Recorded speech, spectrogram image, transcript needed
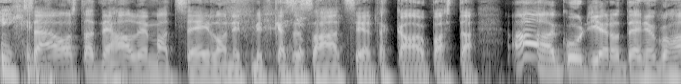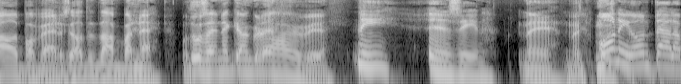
ei. Sä ostat ne halvimmat seilonit, mitkä sä saat sieltä kaupasta. Aa, Goodyear on tehnyt joku halpa versio, otetaanpa ne. Mutta usein nekin on kyllä ihan hyviä. Niin, en siinä. Niin, mut, Moni on täällä,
